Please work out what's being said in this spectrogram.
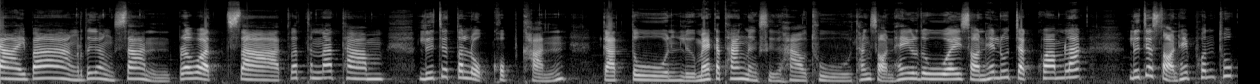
ยายบ้าง เรื่องสั้น ประวัติศาสตร์ วัฒนธรรม หรือจะตลกขบขันการ์ตูน หรือแม้กระทั่งหนังสือ how to ทั้งสอนให้รวย สอนให้รู้จักความรัก หรือจะสอนให้พ้นทุกข์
